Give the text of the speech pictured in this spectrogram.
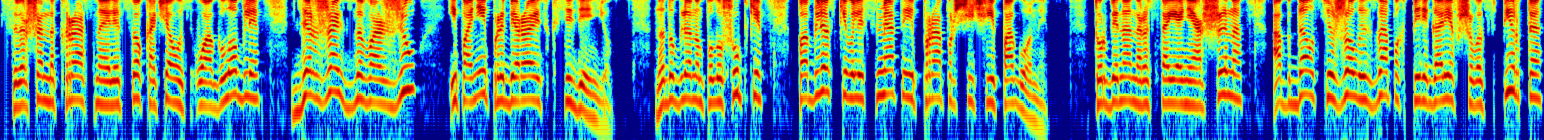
Совершенно красное лицо качалось у оглобли, держась за вожжу и по ней пробираясь к сиденью. На дубленом полушубке поблескивали смятые прапорщичьи погоны. Турбина на расстоянии аршина обдал тяжелый запах перегоревшего спирта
